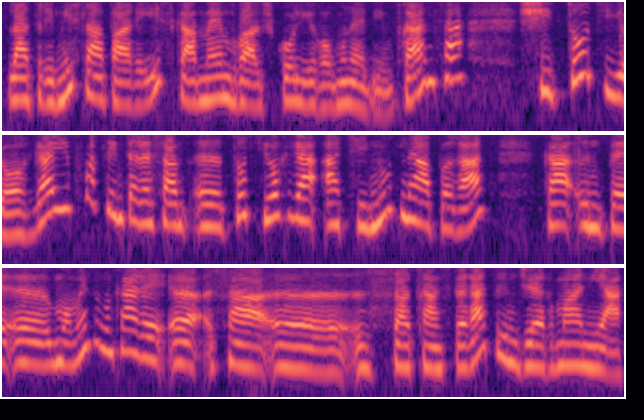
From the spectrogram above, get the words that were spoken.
l-a trimis la Paris ca membru al școlii române din Franța. Și tot Iorga, e foarte interesant, uh, tot Iorga a ținut neapărat ca în pe, uh, momentul în care uh, s-a, s-a transferat în Germania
